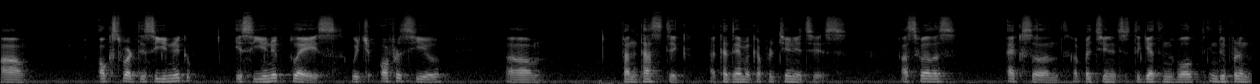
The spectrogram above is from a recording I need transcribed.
Uh, Oxford is a unique is a unique place which offers you um, fantastic academic opportunities, as well as excellent opportunities to get involved in different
